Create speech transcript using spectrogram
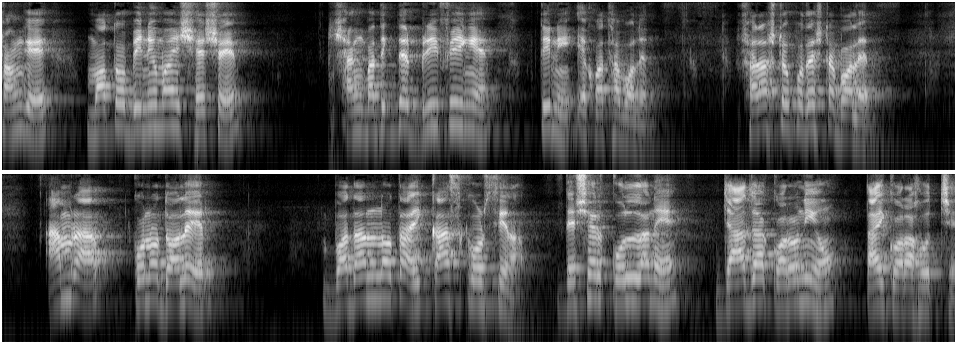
সঙ্গে মত বিনিময় শেষে সাংবাদিকদের ব্রিফিংয়ে তিনি এ কথা বলেন। স্বরাষ্ট্র উপদেষ্টা বলেন, আমরা কোনো দলের বদান্যতায় কাজ করছি না। দেশের কল্যাণে যা যা করণীয় তাই করা হচ্ছে।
